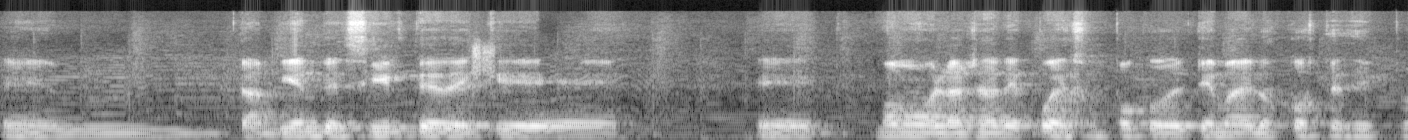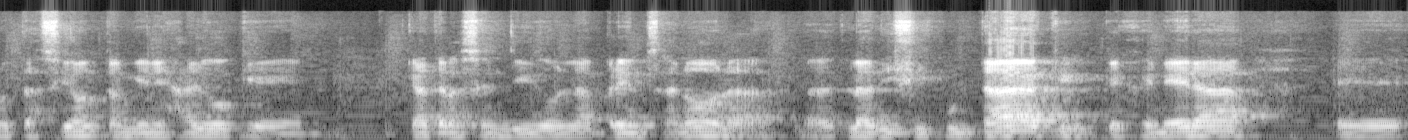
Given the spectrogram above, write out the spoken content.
Em, también decirte de que, eh, vamos a hablar ya después, un poco del tema de los costes de explotación, también es algo que, que ha trascendido en la prensa, ¿no? la, la, dificultad que, que genera eh,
